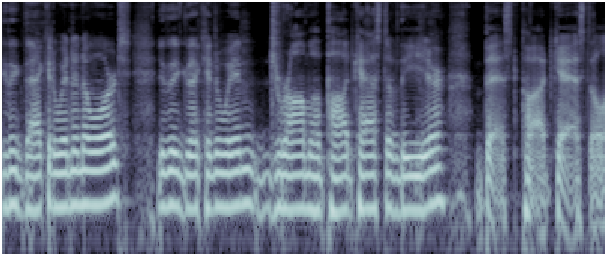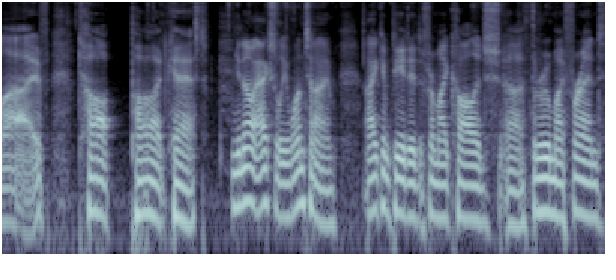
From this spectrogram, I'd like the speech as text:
You think that could win an award? You think that could win Drama Podcast of the Year? Best Podcast Alive. Top Podcast. You know, actually, one time I competed for my college uh, through my friend.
